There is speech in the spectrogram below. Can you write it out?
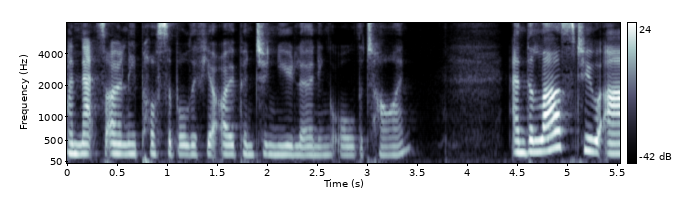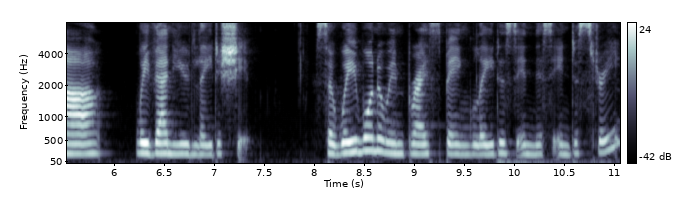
And that's only possible if you're open to new learning all the time. And the last two are we value leadership. So we want to embrace being leaders in this industry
